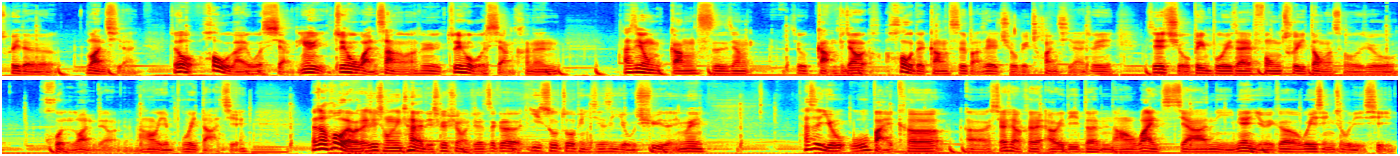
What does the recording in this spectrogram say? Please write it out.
吹得乱起来。就后来我想，因为最后晚上了嘛，所以最后我想可能它是用钢丝这样就钢比较厚的钢丝把这些球给串起来，所以这些球并不会在风吹动的时候就混乱掉，然后也不会打结。但是后来我再去重新看了 description，我觉得这个艺术作品其实是有趣的，因为它是由五百颗呃小小颗的 LED 灯，然后外加里面有一个微型处理器，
